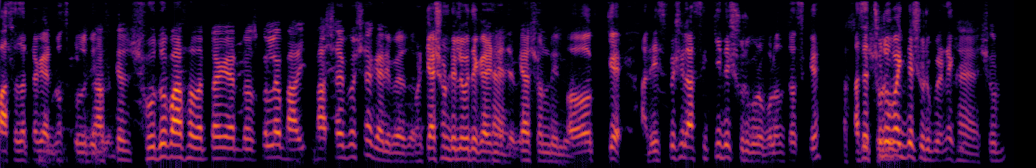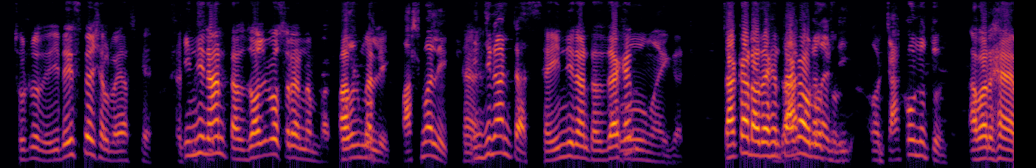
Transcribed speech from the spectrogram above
পাঁচ হাজার টাকা অ্যাডভান্স করলে আজকে শুধু পাঁচ হাজার টাকা অ্যাডভান্স করলে ভাই- বাসায় বসে গাড়ি পেয়ে যাবে ক্যাশ অন ডেলিভারিতে গাড়ি নিয়ে যাবে ক্যাশ অন ডেলিভারি ওকে আর স্পেশাল আজকে কি দিয়ে শুরু করব বলুন তো আজকে? আচ্ছা ছোট বাইক দিয়ে শুরু করি নাকি? হ্যাঁ ছোট- এটা স্পেশাল ভাই আজকে। ইঞ্জিন আনটাস দশ বছরের নাম্বার পাঁচ মালিক। পাঁচ মালিক? হ্যাঁ। ইঞ্জিন আনটাস হ্যাঁ ইঞ্জিন আনটাস দেখেন ও মাই গড চাকাটা দেখেন চাকাও নতুন। চাকাও নতুন। আবার হ্যাঁ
